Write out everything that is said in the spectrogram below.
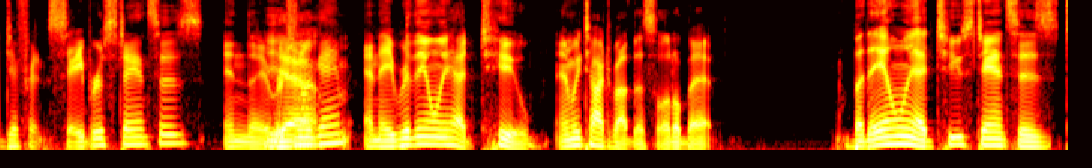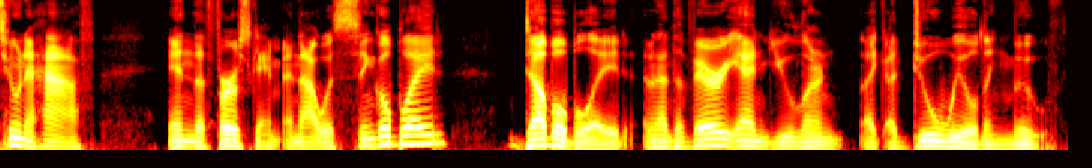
different saber stances in the original Yeah. game, and they really only had two. And we talked about this a little bit, but they only had two stances, two and a half, in the first game, and that was single blade, double blade, and at the very end you learn like a dual wielding move,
